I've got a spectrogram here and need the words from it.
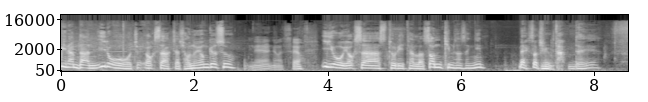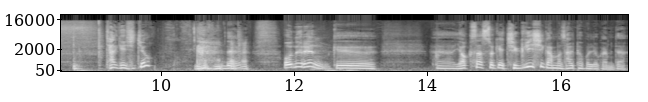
미남단 1호 역사학자 전우용 교수, 네, 안녕하세요. 2호 역사 스토리텔러 썬킴 선생님. 네, 썬킴입니다. 네. 잘 계시죠? 네. 오늘은 그 어, 역사 속의 즉위식 한번 살펴보려고 합니다.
